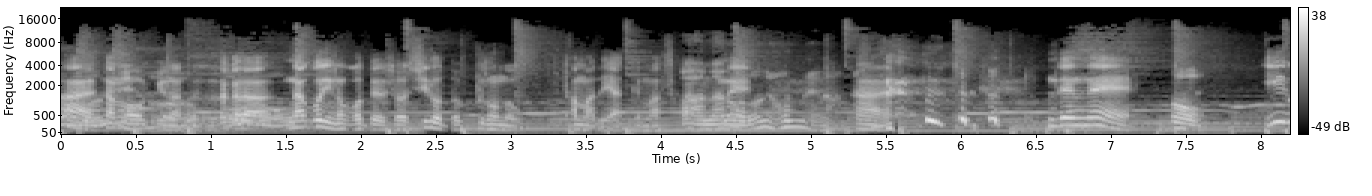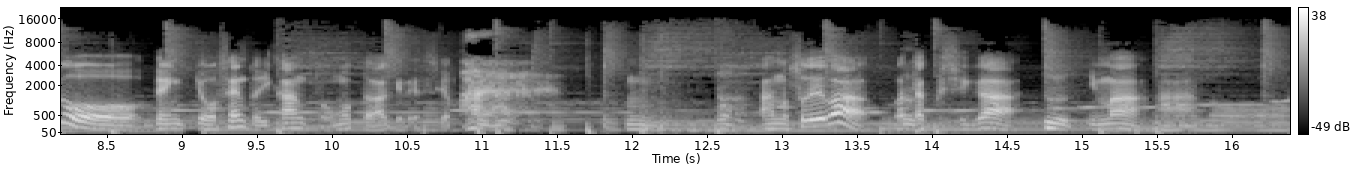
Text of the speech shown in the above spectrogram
ど、ね。はい、球が大きくなったんです。だから、名残残ってるでしょ、白と黒の球でやってますからね。あなるほどね。本命な。はい。でね、囲碁を勉強せんといかんと思ったわけですよ。はいはいはい。うん。うあの、それは私がうん。今、あの、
